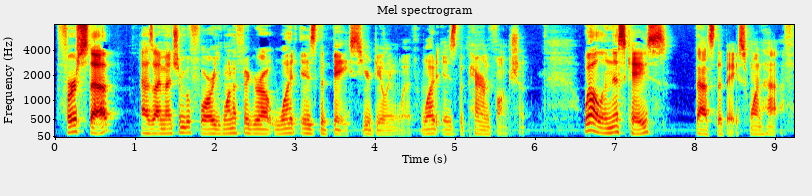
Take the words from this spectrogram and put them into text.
First step, as I mentioned before, you want to figure out what is the base you're dealing with. What is the parent function? Well, in this case, that's the base, 1 half.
